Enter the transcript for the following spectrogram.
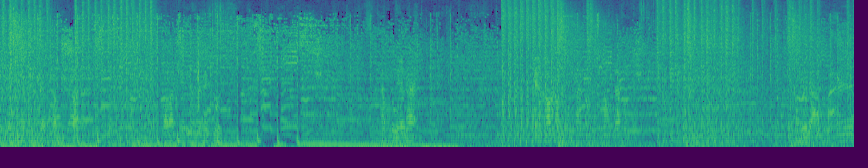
ยวเดี๋ยวเดี๋ยวเดี๋ยวลงเดี๋ยวทำเข้าตลาดเทไม่ให้คุณถ้าผมเดินได้เต็งเข้าต้องหมดได้เขาได้หมดเลยขอเวลาแป๊บ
